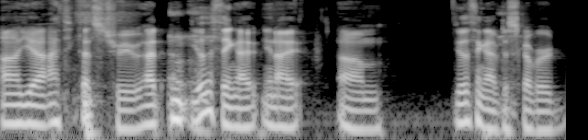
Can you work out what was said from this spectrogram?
Uh, yeah, I think that's true. I, the other thing I, you know, I, um, the other thing I've discovered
